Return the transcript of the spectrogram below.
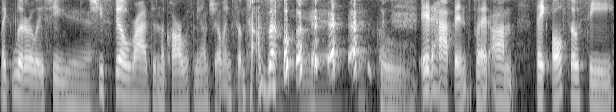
like literally she Yeah. she still rides in the car with me on showing sometimes though Yeah. That's cool. it happens but um they also see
